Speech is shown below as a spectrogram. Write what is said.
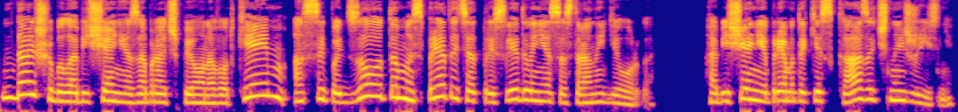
Дальше было обещание забрать шпиона в Откейм, осыпать золотом и спрятать от преследования со стороны Георга. Обещание прямо-таки сказочной жизни.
